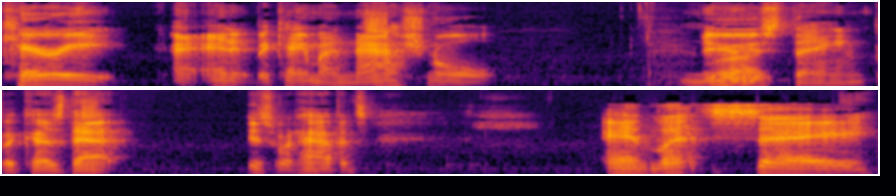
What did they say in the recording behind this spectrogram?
Carrie, and it became a national news thing because that is what happens. And let's say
